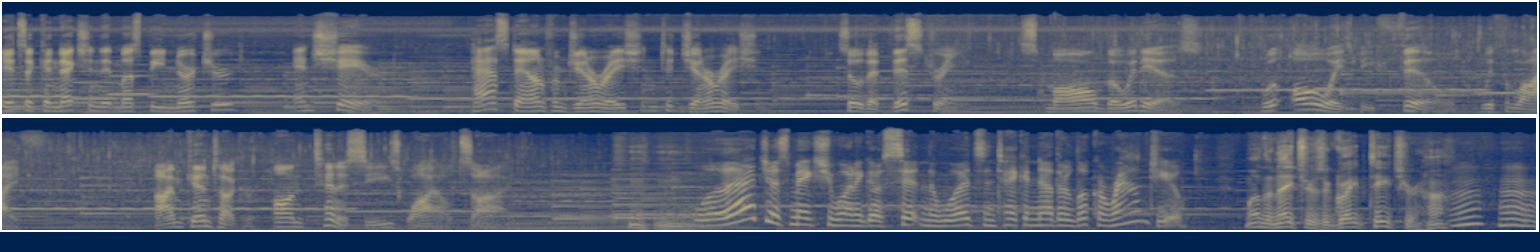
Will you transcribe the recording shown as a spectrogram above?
It's a connection that must be nurtured and shared, passed down from generation to generation, so that this stream, small though it is, will always be filled with life. I'm Ken Tucker on Tennessee's Wild Side. Well, that just makes you want to go sit in the woods and take another look around you. Mother Nature's a great teacher, huh? Mm-hmm.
